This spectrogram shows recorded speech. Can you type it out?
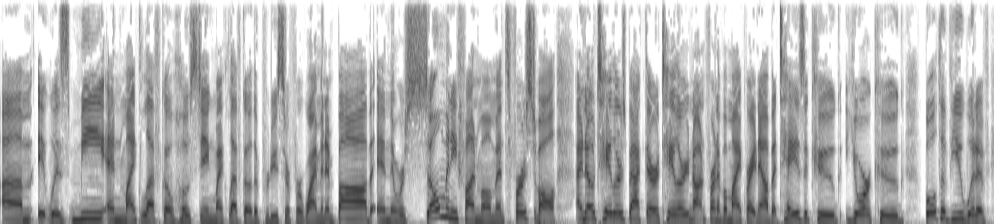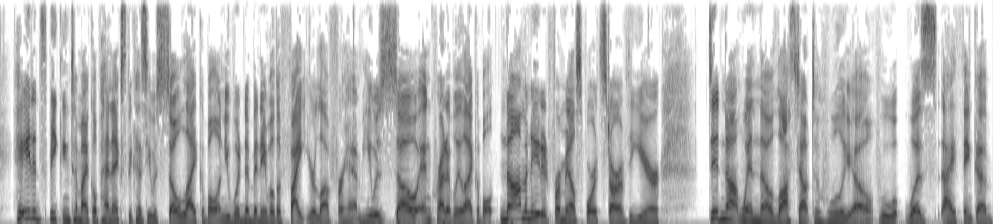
Um, it was me and Mike Lefko hosting. Mike Lefko, the producer for Wyman and Bob, and there were so many fun moments. First of all, I know Taylor's back there. Taylor, you're not in front of a mic right now, but Tay is a Coug. You're a Coug. Both of you would have hated speaking to Michael Penix because he was so likable, and you wouldn't have been able to fight your love for him. He was so incredibly likable. Nominated for Male Sports Star of the Year. Did not win though. Lost out to Julio, who was, I think, a,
